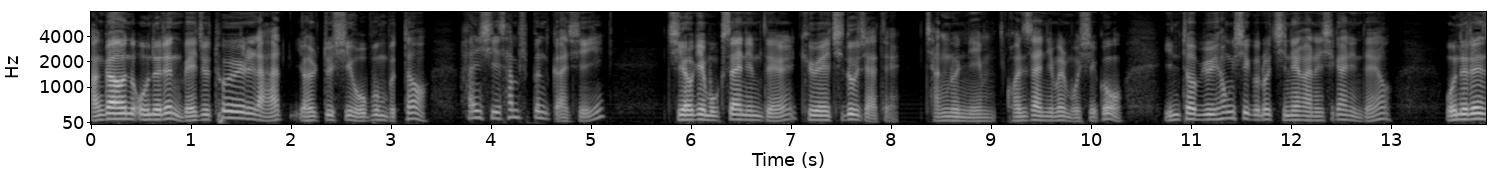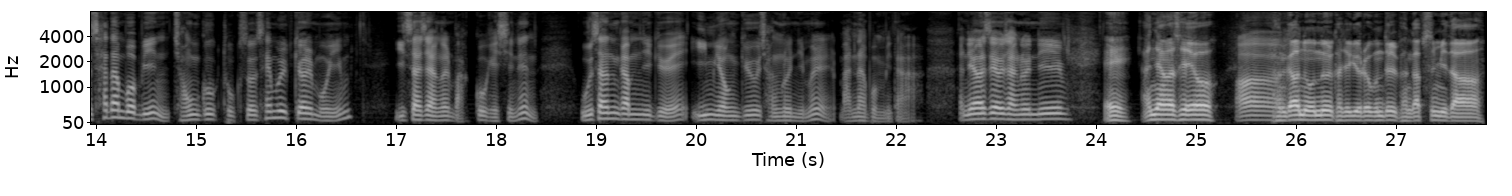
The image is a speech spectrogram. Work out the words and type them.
반가운 오늘은 매주 토요일 낮 12시 5분부터 1시 30분까지 지역의 목사님들, 교회 지도자들, 장로님, 권사님을 모시고 인터뷰 형식으로 진행하는 시간인데요. 오늘은 사단법인 전국 독서 새물결 모임 이사장을 맡고 계시는 우산감리교회 임영규 장로님을 만나봅니다. 안녕하세요, 장로님. 예, 안녕하세요. 아, 반가운 오늘 가족 여러분들 반갑습니다.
